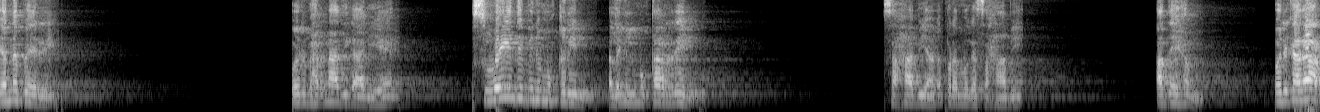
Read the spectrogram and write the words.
എന്ന പേരിൽ ഒരു ഭരണാധികാരിയെ സുവൈദ് ബിൻ മുക്കറിൽ അല്ലെങ്കിൽ മുക്കറിൽ സഹാബിയാണ് പ്രമുഖ സഹാബി. അദ്ദേഹം ഒരു കരാർ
